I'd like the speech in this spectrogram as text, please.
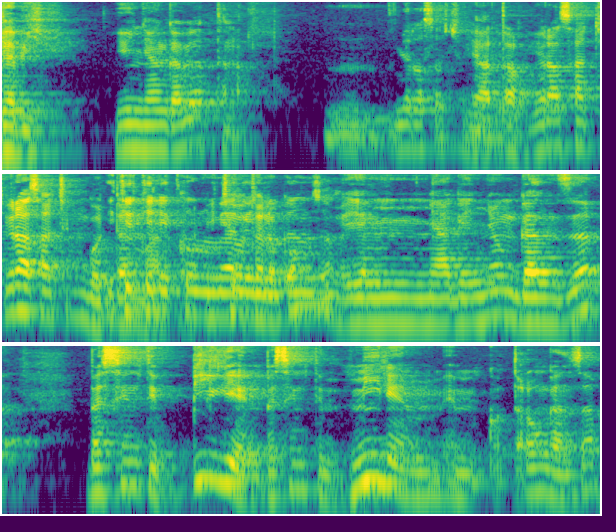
ገቢ የእኛን ገቢ አጥተናል። የራሳችን የራሳችን ቴሌኮም የሚያገኘውን ገንዘብ በስንት ቢሊየን በስንት ሚሊየን የሚቆጠረውን ገንዘብ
